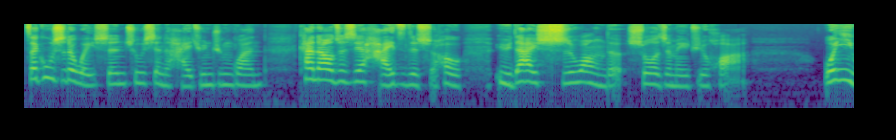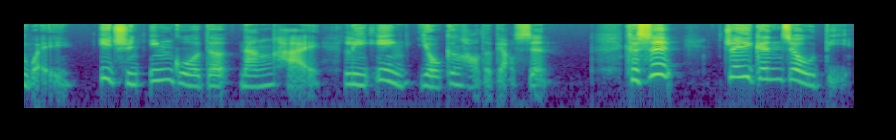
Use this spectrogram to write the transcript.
在故事的尾声出现的海军军官看到这些孩子的时候，语带失望地说了这么一句话：“我以为一群英国的男孩理应有更好的表现。可是追根究底，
